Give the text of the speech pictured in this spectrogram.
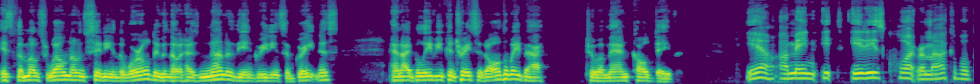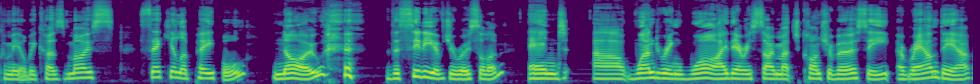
It's the most well known city in the world, even though it has none of the ingredients of greatness. And I believe you can trace it all the way back to a man called David. Yeah, I mean, it, it is quite remarkable, Kameel, because most secular people know the city of Jerusalem and are wondering why there is so much controversy around there.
